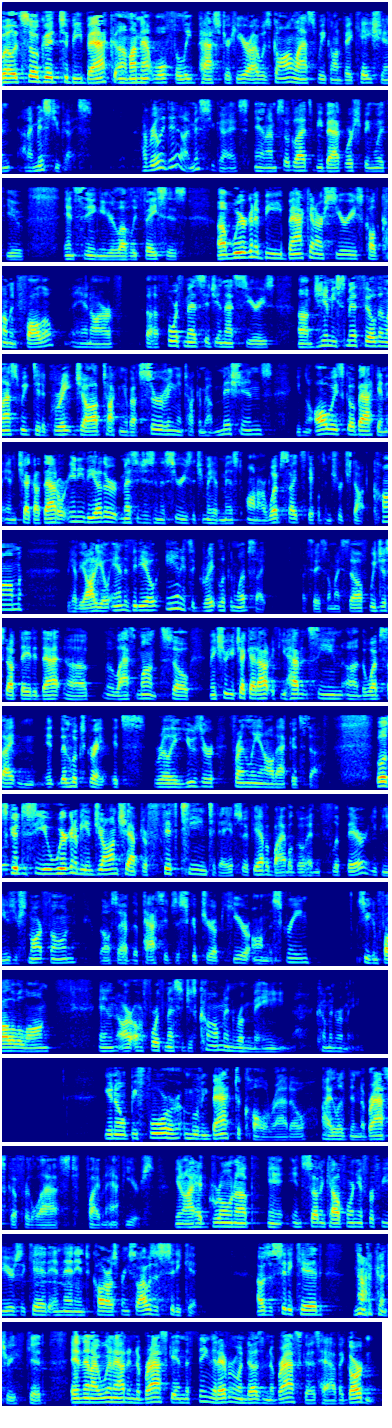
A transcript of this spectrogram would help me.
Well, it's so good to be back. Um, I'm Matt Wolf, the lead pastor here. I was gone last week on vacation, and I missed you guys. I really did. I missed you guys, and I'm so glad to be back worshiping with you and seeing your lovely faces. Um, we're going to be back in our series called Come and Follow, and our uh, fourth message in that series. Um, Jimmy Smith filled in last week, did a great job talking about serving and talking about missions. You can always go back and, and check out that or any of the other messages in the series that you may have missed on our website, stapletonchurch.com. We have the audio and the video, and it's a great looking website, if I say so myself. We just updated that uh, last month, so make sure you check that out if you haven't seen uh, the website, and it, it looks great. It's really user friendly and all that good stuff. Well, it's good to see you. We're going to be in John chapter 15 today, so if you have a Bible, go ahead and flip there. You can use your smartphone. We also have the passage of Scripture up here on the screen, so you can follow along. And our, our fourth message is come and remain. Come and remain. You know, before moving back to Colorado, I lived in Nebraska for the last five and a half years. You know, I had grown up in, in Southern California for a few years as a kid and then into Colorado Springs, so I was a city kid. I was a city kid, not a country kid. And then I went out in Nebraska, and the thing that everyone does in Nebraska is have a garden.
